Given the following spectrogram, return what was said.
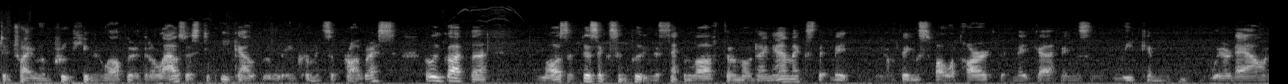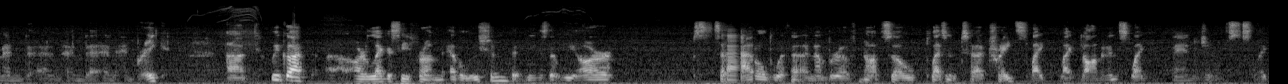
to try to improve human welfare that allows us to eke out little increments of progress. But we've got the laws of physics, including the second law of thermodynamics, that make you know, things fall apart, that make uh, things leak and wear down and and and, and, and break. Uh, we've got our legacy from evolution that means that we are saddled with a number of not so pleasant uh, traits like like dominance, like vengeance, like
